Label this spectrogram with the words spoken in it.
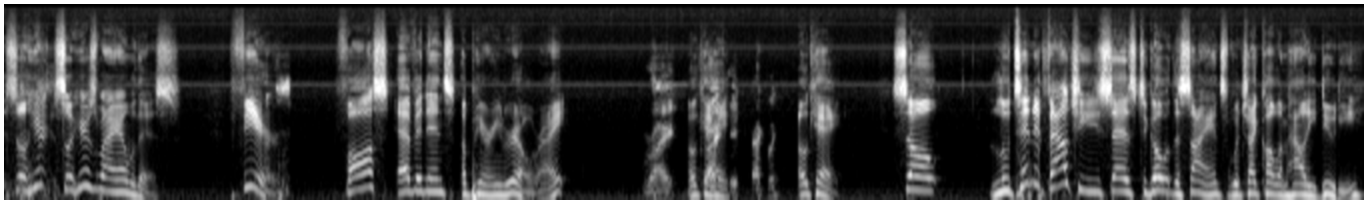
so here, so here's where I am with this: fear, false evidence appearing real. Right? Right. Okay. Right, exactly. Okay. So, Lieutenant Fauci says to go with the science, which I call him howdy doody.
